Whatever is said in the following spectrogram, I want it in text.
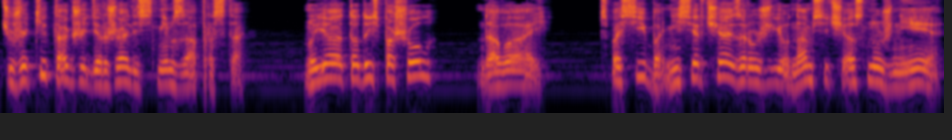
Чужаки также держались с ним запросто. «Ну я тадысь пошел?» «Давай». «Спасибо, не серчай за ружье, нам сейчас нужнее.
